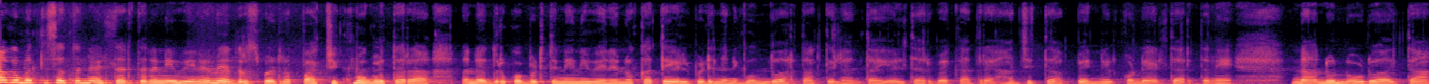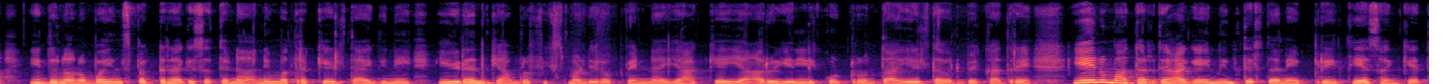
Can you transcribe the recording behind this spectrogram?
ಆಗ ಮತ್ತೆ ಸತ್ಯನ ಹೇಳ್ತಾ ಇರ್ತಾರೆ ನೀವೇನೇನೋ ಎದುರಿಸ್ಬೇಡ್ರಪ್ಪ, ಚಿಕ್ಕ ಮಗಳು ಥರ ನಾನು ಎದುರ್ಕೊಬಿಡ್ತೀನಿ ನೀವೇನೇನೋ ಕತೆ ಹೇಳ್ಬಿಡಿ ನನಗೊಂದು ಅರ್ಥ ಆಗ್ತಿಲ್ಲ ಅಂತ ಹೇಳ್ತಾ ಇರಬೇಕಾದ್ರೆ ಅಜಿತ್ ಆ ಪೆನ್ ಹಿಡ್ಕೊಂಡು ಹೇಳ್ತಾ ಇರ್ತಾನೆ, ನಾನು ನೋಡು ಆಯಿತಾ, ಇದು ನಾನೊಬ್ಬ ಇನ್ಸ್ಪೆಕ್ಟರ್ ಆಗಿ ಸತ್ಯಣ್ಣ ನಿಮ್ಮ ಹತ್ರ ಕೇಳ್ತಾ ಇದ್ದೀನಿ, ಈ ಇಡನ್ ಕ್ಯಾಮ್ರಾ ಫಿಕ್ಸ್ ಮಾಡಿರೋ ಪೆನ್ನ ಯಾಕೆ ಯಾರು ಎಲ್ಲಿ ಕೊಟ್ಟರು ಅಂತ ಹೇಳ್ತಾ ಇರಬೇಕಾದ್ರೆ, ಏನು ಮಾತಾಡದೆ ಹಾಗೆ ನಿಂತಿರ್ತಾನೆ, ಪ್ರೀತಿಯ ಸಂಕೇತ,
